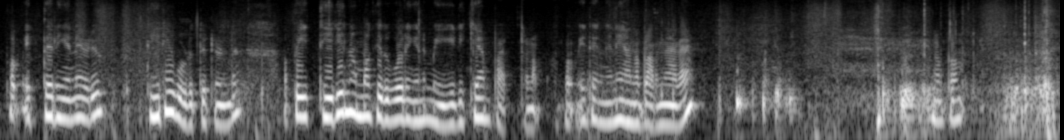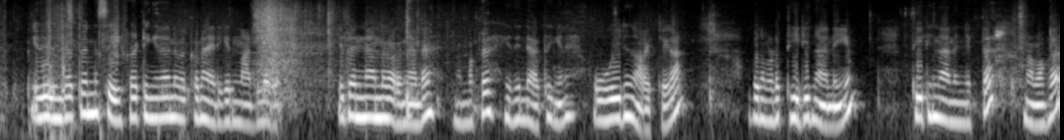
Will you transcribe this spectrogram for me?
അപ്പം ഇത്തരം ഇങ്ങനെ ഒരു തിരി കൊടുത്തിട്ടുണ്ട്. അപ്പോൾ ഈ തിരി നമുക്ക് ഇതുപോലെ ഇങ്ങനെ മേടിക്കാൻ പറ്റണം. അപ്പം ഇതെങ്ങനെയാണെന്ന് പറഞ്ഞാലേ അപ്പം ഇത് ഇതിന്റെ അകത്ത് തന്നെ സേഫായിട്ട് ഇങ്ങനെ തന്നെ വെക്കണമായിരിക്കും നല്ലത്. ഇതെന്നാന്ന് പറഞ്ഞാൽ നമുക്ക് ഇതിന്റെ അകത്ത് ഇങ്ങനെ ഓയിൽ നിറയ്ക്കുക. അപ്പോൾ നമ്മുടെ തിരി നനയും. തിരി നനഞ്ഞിട്ട് നമുക്ക്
